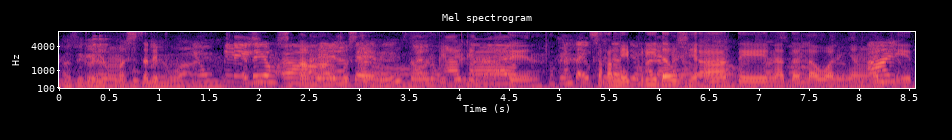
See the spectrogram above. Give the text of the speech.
Ito yung mastrip. Ito yung Saka uh, mangustin. Ito ang bibili natin. Saka may free daw si ate na dalawa niyang maliit.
